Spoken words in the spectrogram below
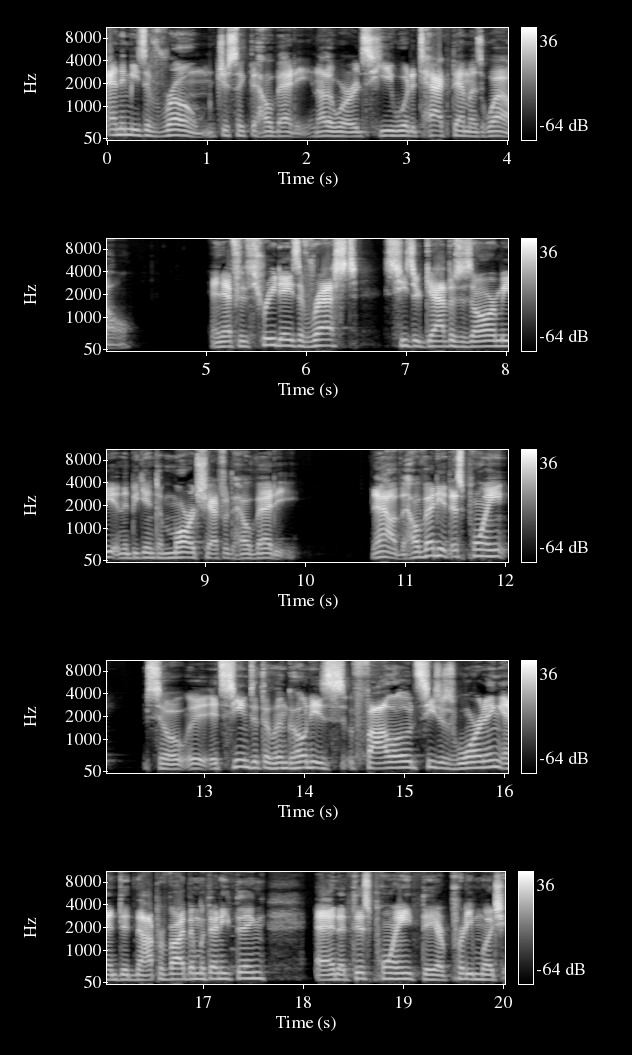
enemies of Rome, just like the Helvetii. In other words, he would attack them as well. And after three days of rest, Caesar gathers his army and they begin to march after the Helvetii. Now, the Helvetii at this point, so it seems that the Lingones followed Caesar's warning and did not provide them with anything. And at this point, they are pretty much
